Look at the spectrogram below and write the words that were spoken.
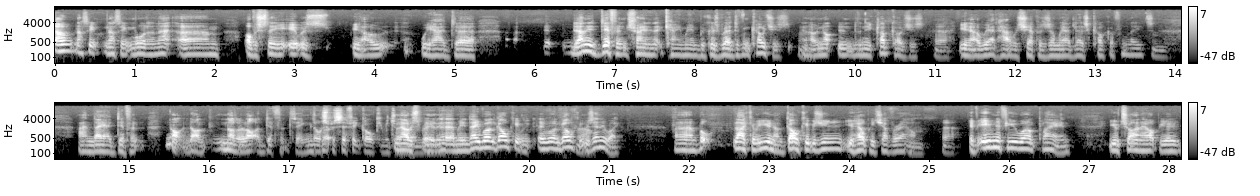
No, nothing, nothing more than that. Um, obviously, it was, you know, we had uh, the only different training that came in because we had different coaches. You know, not the new club coaches. Yeah. You know, we had Harold Shepherdson and we had Les Cocker from Leeds, and they had different, not not not a lot of different things. No specific goalkeeping training. no, really. I mean, they weren't goalkeepers. They weren't goalkeepers anyway. Um, but like you know, goalkeepers union, you help each other out. Yeah. If even if you weren't playing, you try and help you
